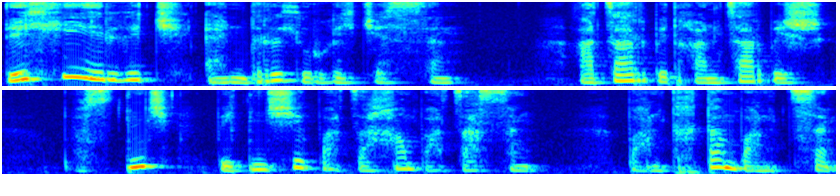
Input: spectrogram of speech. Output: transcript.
Дэлхий эргэж амьдрал үргэлжилсэн. Азар бид ганцаар биш, бусд нь ч бидэн шиг базаахан базаасан бантахтан бантсан.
